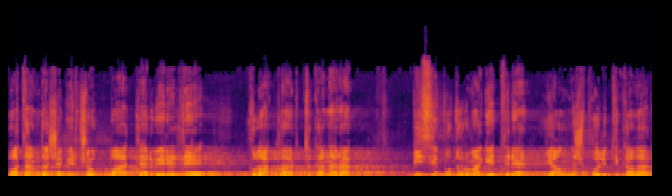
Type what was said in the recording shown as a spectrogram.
Vatandaşa birçok vaatler verildi, kulaklar tıkanarak bizi bu duruma getiren yanlış politikalar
